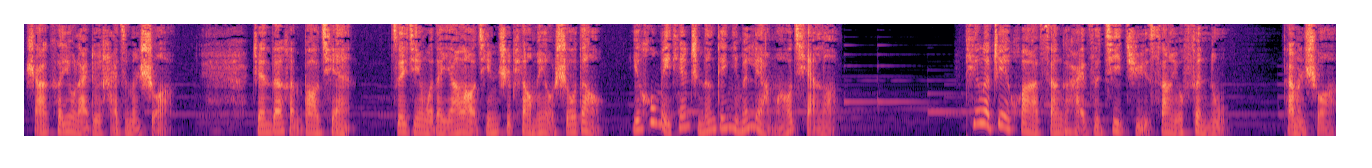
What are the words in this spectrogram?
沙克又来对孩子们说：“真的很抱歉。”最近我的养老金支票没有收到，以后每天只能给你们两毛钱了。听了这话，三个孩子既沮丧又愤怒。他们说：“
